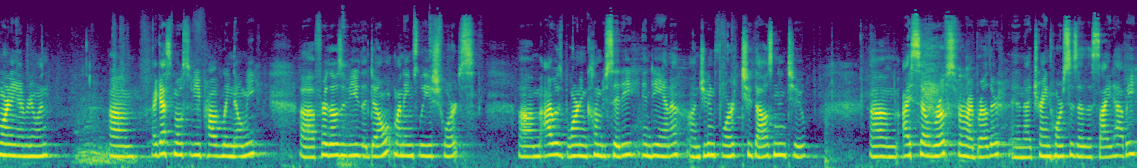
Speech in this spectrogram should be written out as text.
morning, everyone. Um, I guess most of you probably know me. Uh, for those of you that don't, my name's Leah Schwartz. Um, I was born in Columbia City, Indiana, on June 4th, 2002. Um, I sell roofs for my brother, and I train horses as a side hobby.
